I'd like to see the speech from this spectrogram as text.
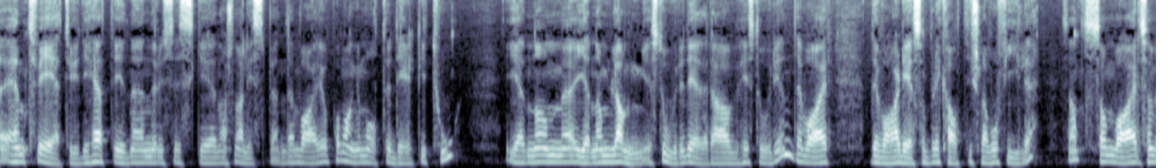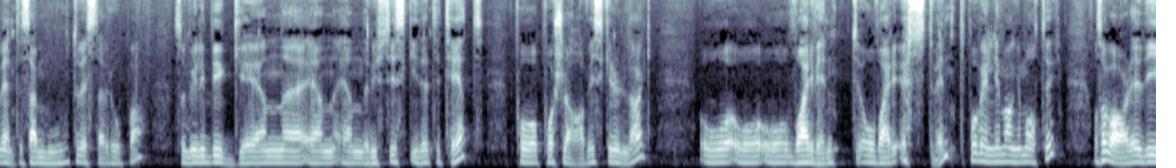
en, tvetydighet i den russiske nasjonalismen. Den var jo på mange måter delt i to gjennom, gjennom lange, store deler av historien. Det var det, var det som ble kalt de slavofile som, var, som, vendte seg mot Vest-Europa. Som ville bygge en russisk identitet på, på, slavisk grunnlag. Og, og, og, var vendt, og var østvendt på veldig mange måter. Og så var det de,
